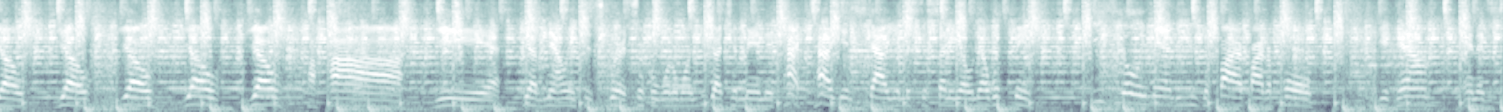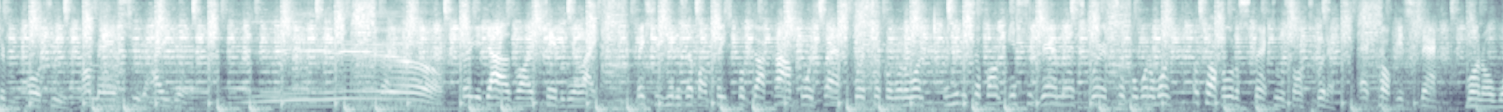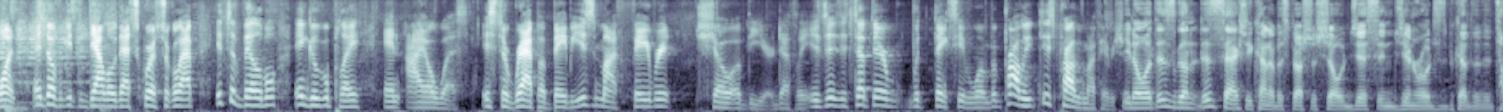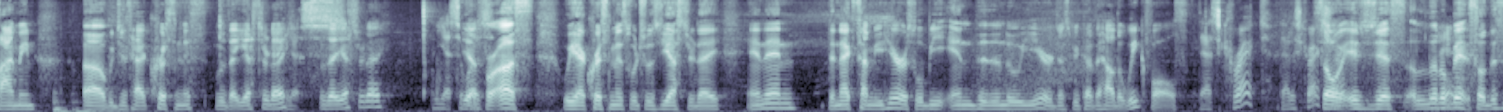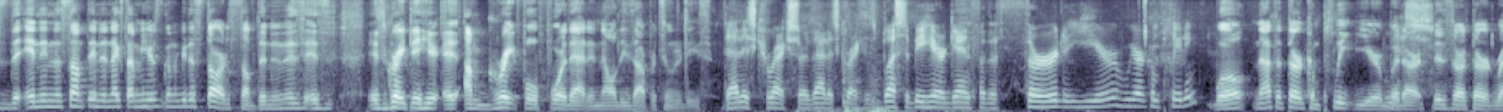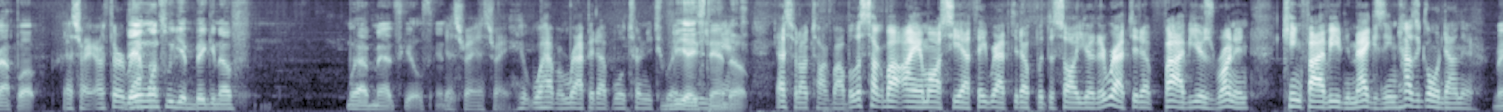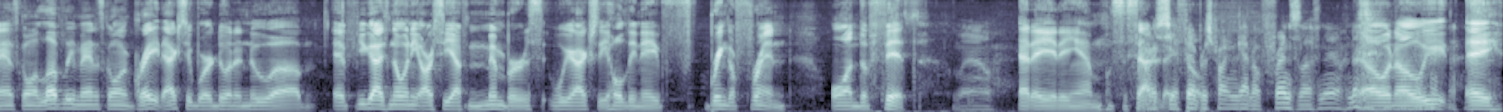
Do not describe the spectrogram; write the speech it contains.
yo, yo, yo, yo, yo, ha ha, yeah. You have now entered Square Circle 101. You got your man, the Italian Stallion, Mr. Sunny O. Now with me, he's the only man to use the firefighter pole to get down, and as a stripping pole too. My man, Shooter, how you doing? Yeah. Throw your dollars while he's saving your life. Make sure you hit us up on Facebook.com forward slash Square Circle 101 or hit us up on Instagram at Square Circle 101 or talk a little smack to us on Twitter at Talking Smack 101. And don't forget to download that Square Circle app. It's available in Google Play and iOS. It's the wrap up, baby. This is my favorite show of the year, definitely. It's, it's up there with Thanksgiving one, but probably it's probably my favorite show. You know what? This is gonna. This is actually kind of a special show, just in general, just because of the timing. Uh, we just had Christmas. Was that yesterday? Yes. Was that yesterday? Yes, it Yeah. was. For us, we had Christmas, which was yesterday, and then the next time you hear us will be into the new year, just because of how the week falls. That's correct. That is correct. So it's just a little Yeah. bit. So this is the ending of something. The next time you hear it's going to be the start of something, and it's it's, it's great to hear. eh, I'm grateful for that and all these opportunities. That is correct, sir. That is correct. It's blessed to be here again for the third year we are completing. Well, not the third complete year, but our this is our third wrap up. That's right. Our third Then once we get big enough, we'll have mad skills. In it. That's right. That's right. We'll have them wrap it up. We'll turn it to a VA an stand event. up. That's what I'm talking about. But let's talk about IMRCF. They wrapped it up with us all year. They wrapped it up five years running. King Five Evening Magazine. How's it going down there? Man, it's going lovely. Man, it's going great. Actually, we're doing a new. Um, if you guys know any RCF members, we're actually holding a f- bring a friend on the fifth. At 8 a.m. It's a Saturday. RCF so- members probably got no friends left now. Oh no, we hey,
